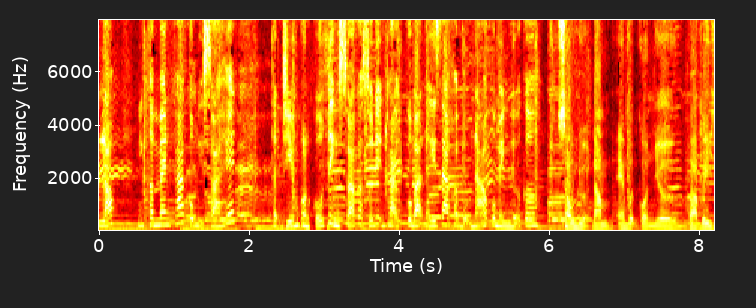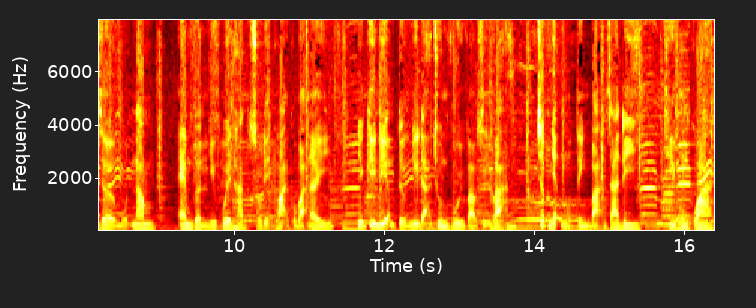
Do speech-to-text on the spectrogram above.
blog Những comment khác cũng bị xóa hết. Thậm chí em còn cố tình xóa cả số điện thoại của bạn ấy ra khỏi bộ não của mình nữa cơ. Sau nửa năm em vẫn còn nhớ. Và bây giờ một năm em gần như quên hẳn số điện thoại của bạn ấy. Những kỷ niệm tưởng như đã chôn vùi vào dị vãng. Chấp nhận một tình bạn ra đi thì hôm qua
